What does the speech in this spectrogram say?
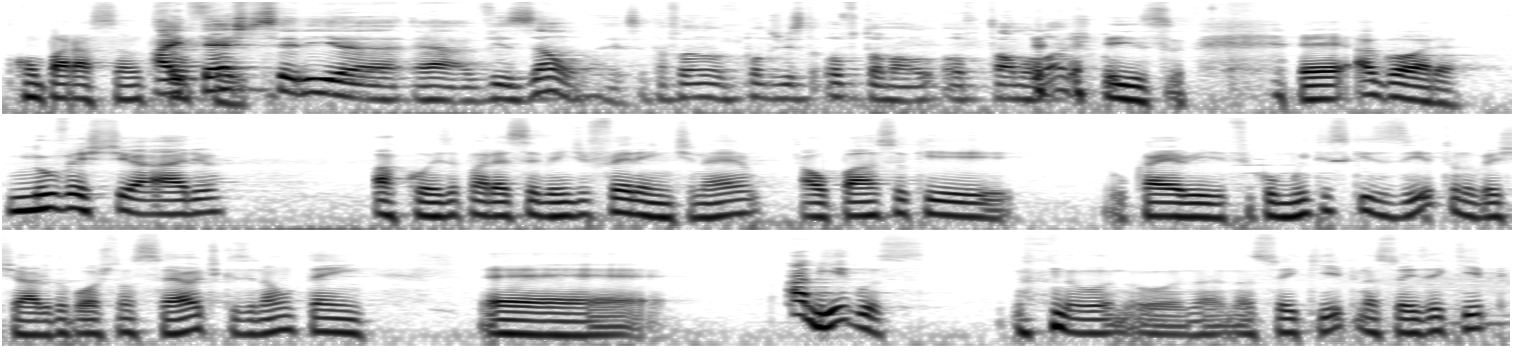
comparação que Eye test seria é, a visão? Você está falando do ponto de vista oftalmológico? Isso. É, agora, no vestiário, a coisa parece ser bem diferente, né? Ao passo que o Kyrie ficou muito esquisito no vestiário do Boston Celtics e não tem é, amigos no, no, na, na, sua equipe, na sua ex-equipe.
